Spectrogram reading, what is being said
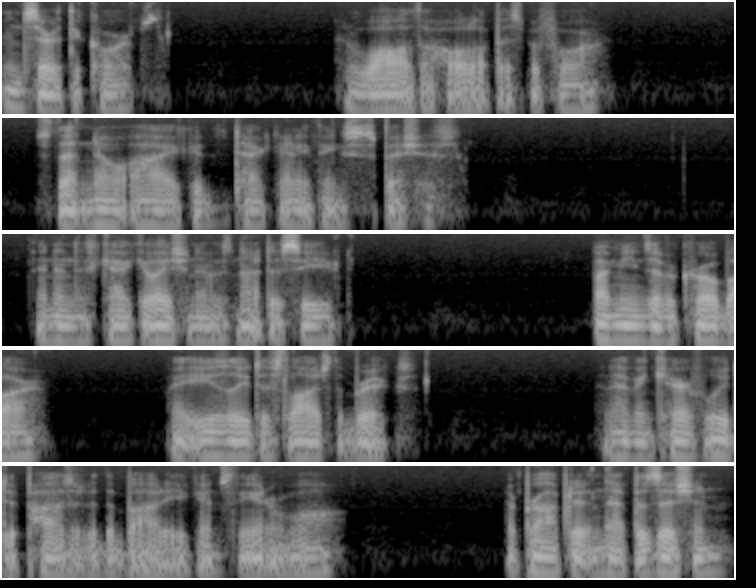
insert the corpse, and wall the hole up as before so that no eye could detect anything suspicious. And in this calculation, I was not deceived. By means of a crowbar, I easily dislodged the bricks, and having carefully deposited the body against the inner wall, I propped it in that position,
